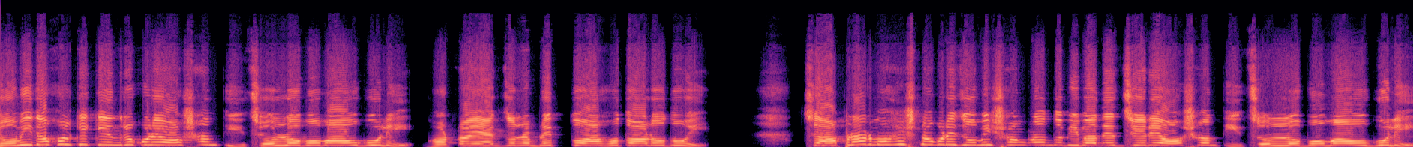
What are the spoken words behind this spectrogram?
জমি দখলকে কেন্দ্র করে অশান্তি, চলল বোমা ও গুলি, ঘটনায় একজনের মৃত্যু আহত আরও দুই। চাপড়ার মহেশনগরে জমি সংক্রান্ত বিবাদের জেরে অশান্তি, চলল বোমা ও গুলি,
